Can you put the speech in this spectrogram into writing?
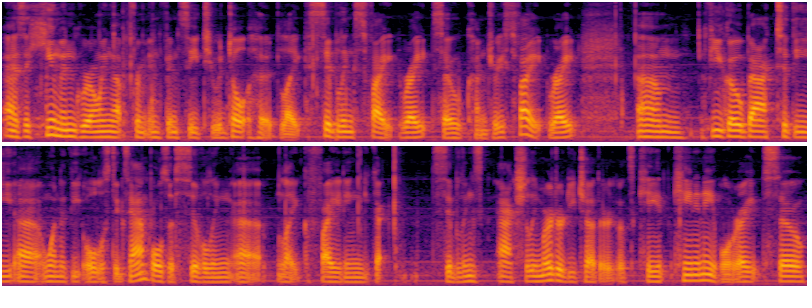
as a human growing up from infancy to adulthood, like siblings fight, right? So countries fight, right? Um, if you go back to the uh, one of the oldest examples of sibling uh, like fighting, you got siblings actually murdered each other. That's Cain, Cain and Abel, right? So,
